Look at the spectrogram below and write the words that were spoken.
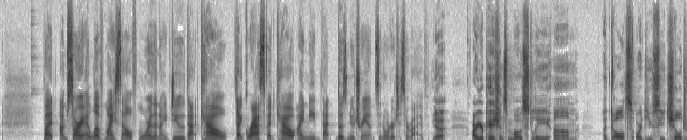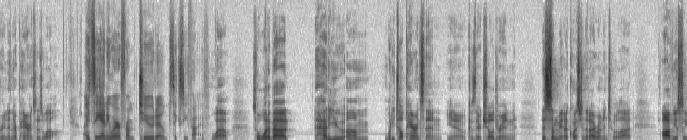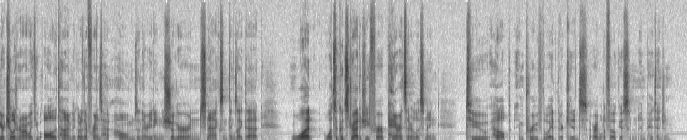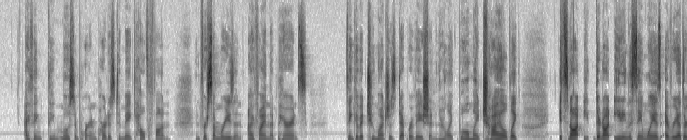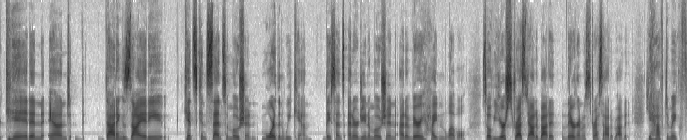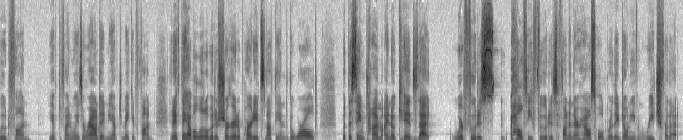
but I'm sorry, I love myself more than I do that cow, that grass-fed cow. I need that those nutrients in order to survive. Yeah. Are your patients mostly um, adults, or do you see children and their parents as well? I see anywhere from two to sixty-five. Wow. So what about how do you um, what do you tell parents then? You know, because their children. This is something a question that I run into a lot obviously your children aren't with you all the time. They go to their friends' homes and they're eating sugar and snacks and things like that. What what's a good strategy for parents that are listening to help improve the way that their kids are able to focus and, and pay attention? I think the most important part is to make health fun. And for some reason, I find that parents think of it too much as deprivation. And they're like, well, my child, like, it's not, they're not eating the same way as every other kid. And, and that anxiety, kids can sense emotion more than we can. They sense energy and emotion at a very heightened level. So if you're stressed out about it, they're going to stress out about it. You have to make food fun. You have to find ways around it and you have to make it fun. And if they have a little bit of sugar at a party, it's not the end of the world. But at the same time, I know kids that where food is healthy food is fun in their household where they don't even reach for that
